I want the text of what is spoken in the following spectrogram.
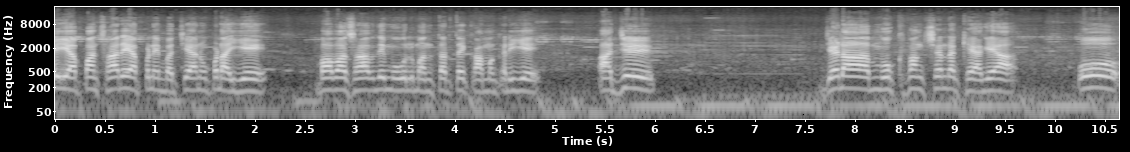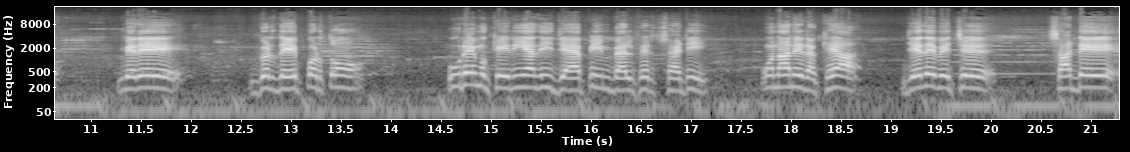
ਵੀ ਆਪਾਂ ਸਾਰੇ ਆਪਣੇ ਬੱਚਿਆਂ ਨੂੰ ਪੜ੍ਹਾਈਏ, ਬਾਬਾ ਸਾਹਿਬ ਦੇ ਮੂਲ ਮੰਤਰ ਤੇ ਕੰਮ ਕਰੀਏ। ਅੱਜ ਜਿਹੜਾ ਮੁੱਖ ਫੰਕਸ਼ਨ ਰੱਖਿਆ ਗਿਆ, ਉਹ ਮੇਰੇ ਗੁਰਦੇਵਪੁਰ ਤੋਂ ਪੂਰੇ ਮੁਕੇਰੀਆਂ ਦੀ ਜੈ ਭੀਮ ਵੈਲਫੇਅਰ ਸੁਸਾਇਟੀ, ਉਹਨਾਂ ਨੇ ਰੱਖਿਆ। ਜਿਹਦੇ ਵਿੱਚ ਸਾਡੇ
